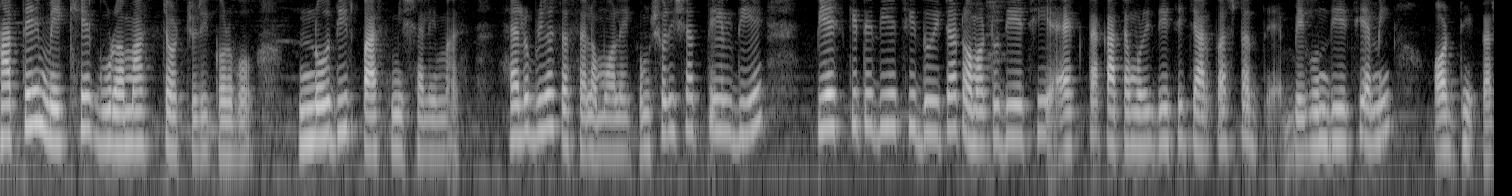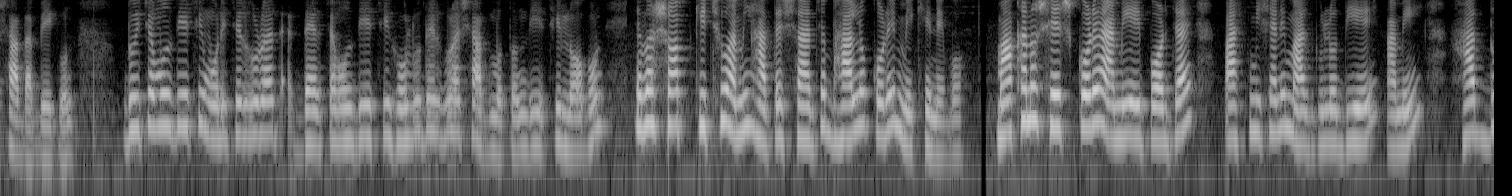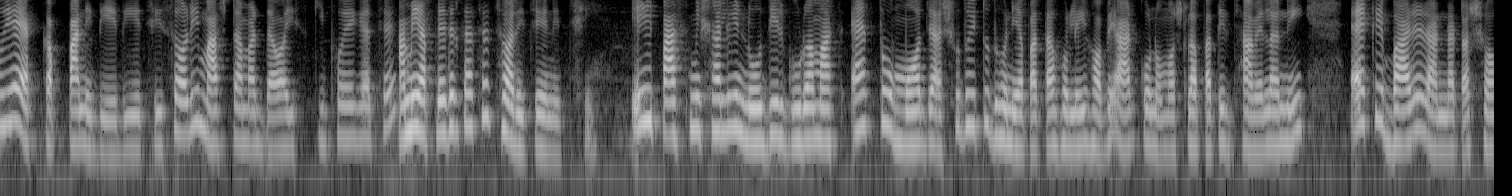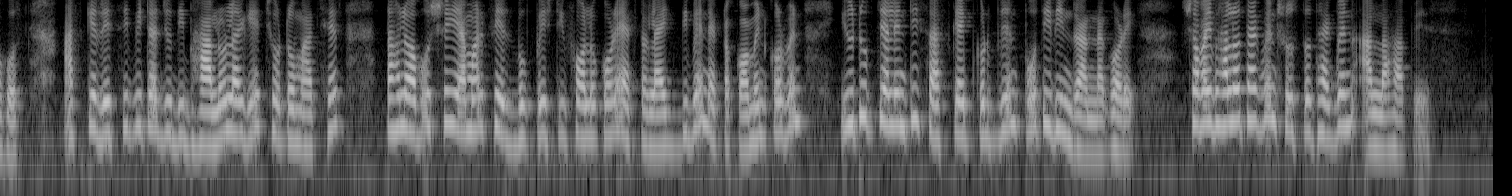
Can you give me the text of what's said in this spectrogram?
হাতে মেখে গুঁড়া মাছ চচ্চড়ি করব। নদীর পাঁচমিশালি মাছ। হ্যালো ব্রিয়স আসসালামু আলাইকুম। সরিষার তেল দিয়ে পেঁয়াজ কেটে দিয়েছি, দুইটা টমেটো দিয়েছি, একটা কাঁচামরিচ দিয়েছি, চার পাঁচটা বেগুন দিয়েছি আমি, অর্ধেকটা সাদা বেগুন। দুই চামচ দিয়েছি মরিচের গুঁড়া, দেড় চামচ দিয়েছি হলুদের গুঁড়া, স্বাদ মতন দিয়েছি লবণ। এবার সব কিছু আমি হাতের সাহায্যে ভালো করে মেখে নেব। মাখানো শেষ করে আমি এই পর্যায়ে পাঁচমিশালি মাছগুলো দিয়ে আমি হাত ধুয়ে এক কাপ পানি দিয়ে দিয়েছি। সরি, মাছটা আমার দেওয়া স্কিপ হয়ে গেছে। আমি আপনাদের কাছে সরি চেয়ে নিচ্ছি। এই পাঁচমিশালি নদীর গুঁড়া মাছ এত মজা। শুধু একটু ধনিয়া পাতা হলেই হবে, আর কোনো মশলাপাতির ঝামেলা নেই। একেবারে রান্নাটা সহজ। আজকের রেসিপিটা যদি ভালো লাগে ছোট মাছের, তাহলে অবশ্যই আমার ফেসবুক পেজটি ফলো করে একটা লাইক দিবেন, একটা কমেন্ট করবেন ইউটিউব চ্যানেলটি সাবস্ক্রাইব করবেন প্রতিদিন রান্না করে সবাই ভালো থাকবেন, সুস্থ থাকবেন, আল্লাহ হাফেজ।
